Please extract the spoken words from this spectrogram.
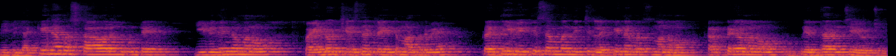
మీకు లక్కీ నెంబర్స్ కావాలనుకుంటే ఈ విధంగా మనం ఫైండ్ అవుట్ చేసినట్లయితే మాత్రమే ప్రతి వ్యక్తికి సంబంధించిన లక్కీ నెంబర్స్ మనం కరెక్ట్గా మనం నిర్ధారణ చేయవచ్చు.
